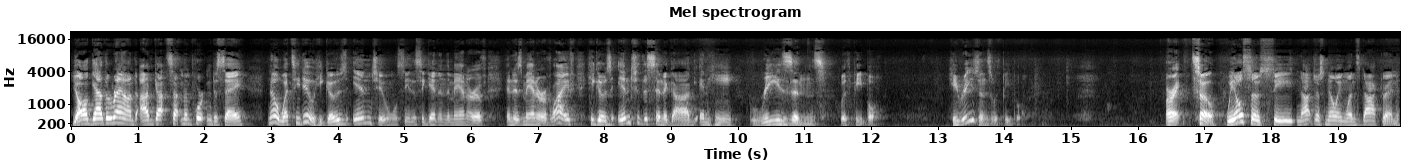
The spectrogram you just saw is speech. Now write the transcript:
y'all gather around, I've got something important to say. No, what's he do? He goes into, and we'll see this again in the manner of in his manner of life, he goes into the synagogue and he reasons with people. He reasons with people. All right. So we also see not just knowing one's doctrine.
